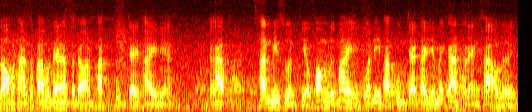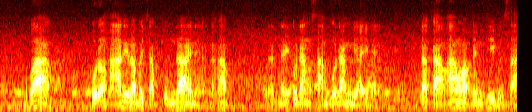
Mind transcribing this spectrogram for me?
รองประธานสภาผู้แทนราษฎรพรรคภูมิใจไทยเนี่ยนะครับท่านมีส่วนเกี่ยวข้องหรือไม่ วันนี้พรรคภูมิใจไทยยังไม่กล้าแถลงข่าวเลย ว่าผู้ต้องหาที่เราไปจับกลุ่มได้เนี่ยนะครับในโกดังสามโกดังใหญ่เนี่ยและกล่าวอ้างว่าเป็นที่ปรึกษา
